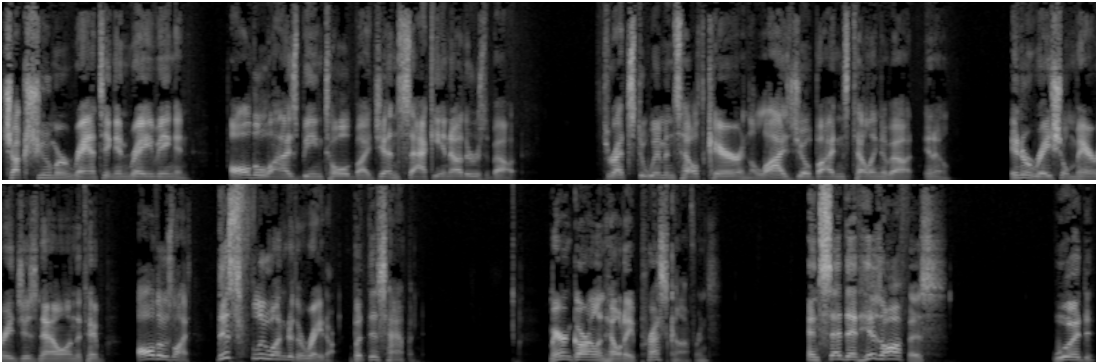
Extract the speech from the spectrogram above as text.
Chuck Schumer ranting and raving and all the lies being told by Jen Psaki and others about threats to women's health care and the lies Joe Biden's telling about, you know, interracial marriage is now on the table. All those lies. This flew under the radar, but this happened. Merrick Garland held a press conference and said that his office would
